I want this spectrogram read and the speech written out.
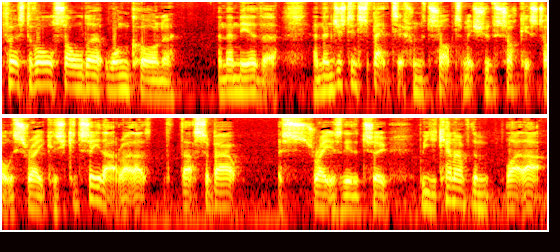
first of all solder one corner and then the other, and then just inspect it from the top to make sure the socket's totally straight, because you can see that, right? That's, that's about as straight as the other two, but you can have them like that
